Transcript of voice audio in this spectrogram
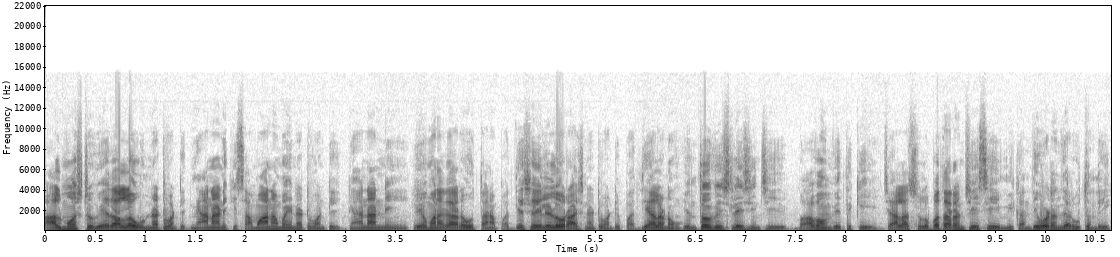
ఆల్మోస్ట్ వేదాల్లో ఉన్నటువంటి జ్ఞానానికి సమానమైనటువంటి జ్ఞానాన్ని వేమన గారు తన పద్య శైలిలో రాసినటువంటి పద్యాలను ఎంతో విశ్లేషించి భావం వెతికి చాలా సులభతరం చేసి మీకు అందివ్వడం జరుగుతుంది.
